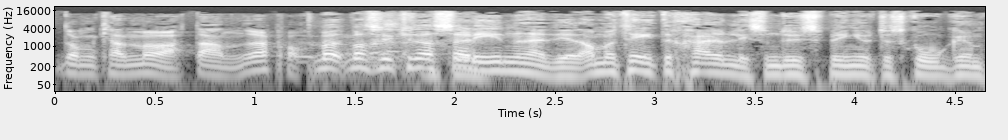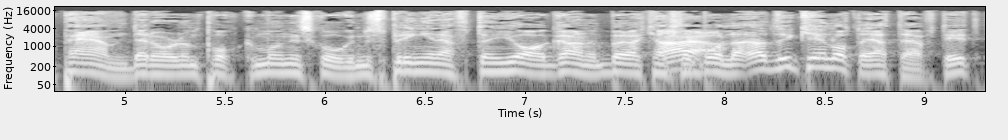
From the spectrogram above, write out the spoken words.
de kan möta andra Pokémon. Man, man ska kunna sälja in den här delen. Ja men tänk dig själv liksom, du springer ut i skogen, Pam, där har du en Pokémon i skogen. Du springer efter en jagaren, börjar kasta Ja, ja. bollar. Ja, det kan ju låta jättehäftigt.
